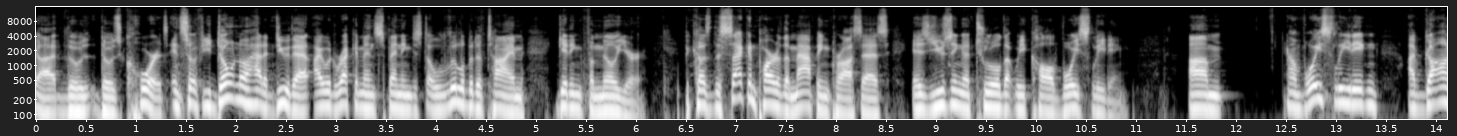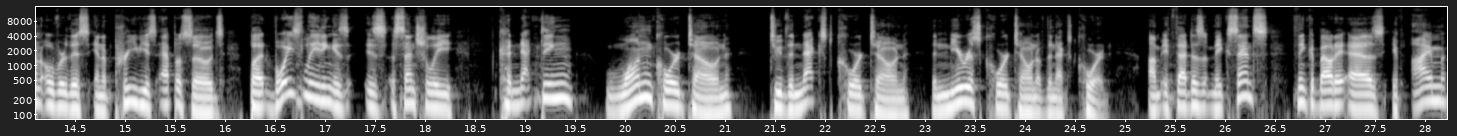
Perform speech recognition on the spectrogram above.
uh, those those chords. And so if you don't know how to do that, I would recommend spending just a little bit of time getting familiar. Because the second part of the mapping process is using a tool that we call voice leading. Um, now, voice leading, I've gone over this in a previous episodes, but voice leading is is essentially connecting one chord tone to the next chord tone, the nearest chord tone of the next chord. Um, if that doesn't make sense, think about it as if I'm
